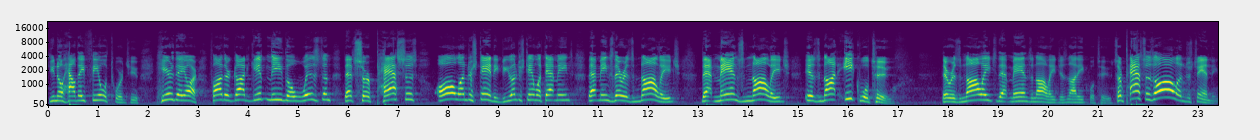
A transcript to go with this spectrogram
You know how they feel towards you. Here they are. Father God, give me the wisdom that surpasses all understanding. Do you understand what that means? That means there is knowledge that man's knowledge is not equal to. There is knowledge that man's knowledge is not equal to. Surpasses all understanding.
